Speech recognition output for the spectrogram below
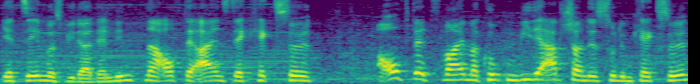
Jetzt sehen wir es wieder. Der Lindner auf der 1, der Keksel auf der 2. Mal gucken, wie der Abstand ist zu dem Keksel.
